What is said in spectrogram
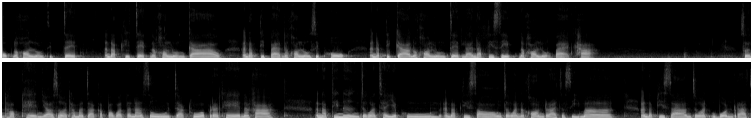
6 นครหลวง 17 อันดับที่ 7 นครหลวง 9 อันดับที่ 8 นครหลวง 16 อันดับที่ 9 นครหลวง 7 และอันดับที่ 10 นครหลวง 8 ค่ะ ส่วนท็อป 10 ย่อส่วนธรรมจักรกับปวัตนสูตรจากทั่วประเทศนะคะ อันดับที่ 1 จังหวัดชัยภูมิ อันดับที่ 2 จังหวัดนครราชสีมา อันดับที่ 3 จังหวัดอุบลราช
